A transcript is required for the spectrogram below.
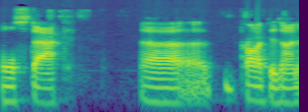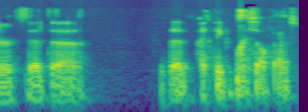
full stack uh, product designer that uh, that I think of myself as.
